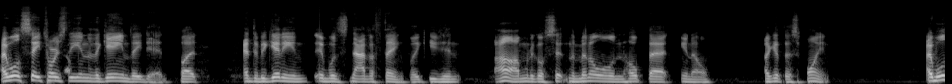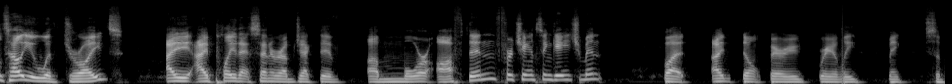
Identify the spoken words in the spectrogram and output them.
I will say towards the end of the game they did, but at the beginning it was not a thing. Like you didn't. Oh, I'm gonna go sit in the middle and hope that you know I get this point. I will tell you with droids, I I play that center objective uh, more often for chance engagement, but I don't very rarely make so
